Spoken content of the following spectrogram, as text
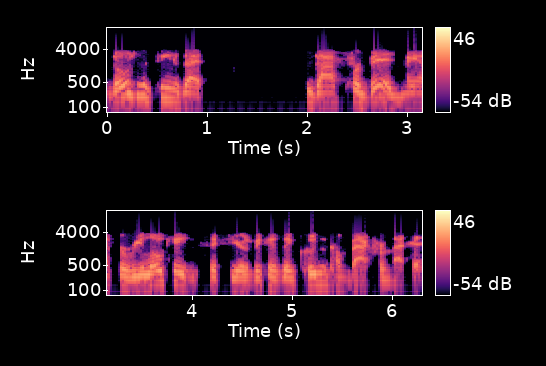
Those are the teams that, God forbid, may have to relocate in six years because they couldn't come back from that hit.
